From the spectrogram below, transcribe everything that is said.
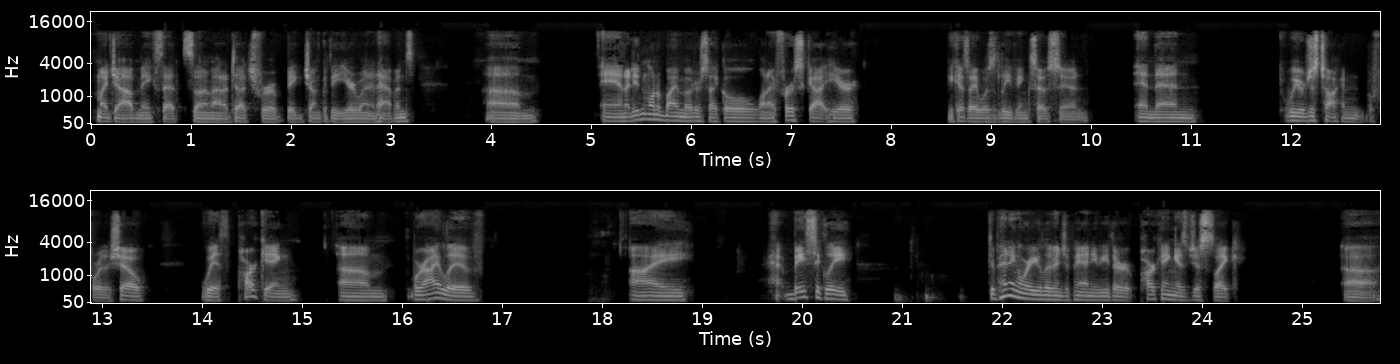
my job makes that so I'm out of touch for a big chunk of the year when it happens. Um, and I didn't want to buy a motorcycle when I first got here because I was leaving so soon. And then we were just talking before the show with parking. Um, where I live, I ha- basically, depending on where you live in Japan, you either parking is just like, uh,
